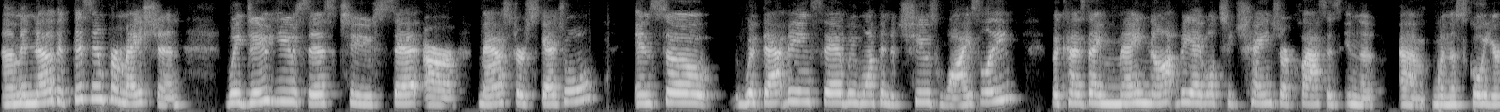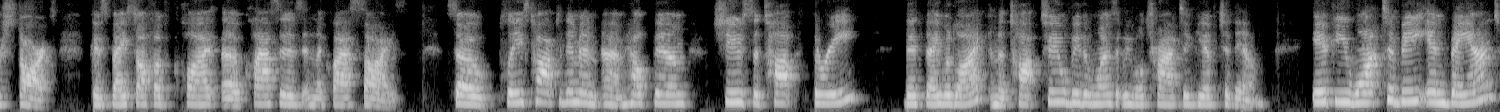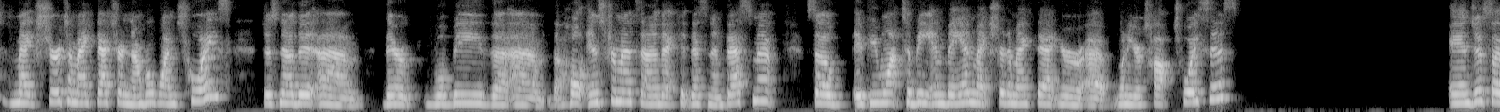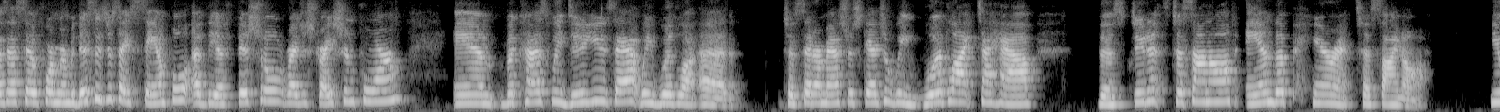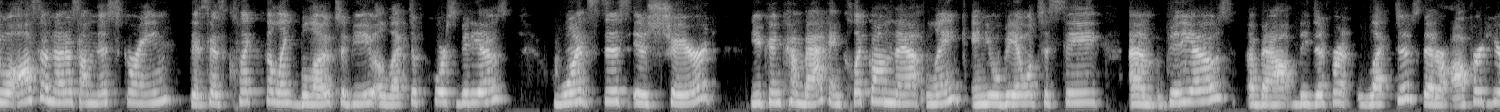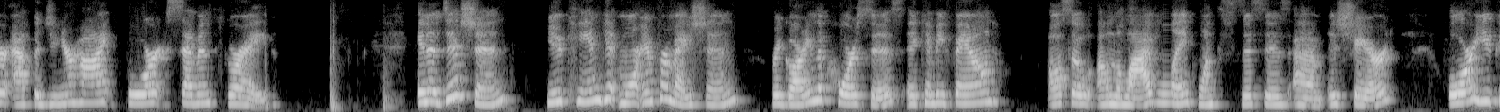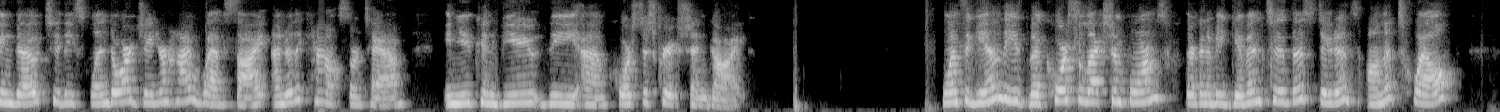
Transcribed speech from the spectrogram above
Um, and know that this information, we do use this to set our master schedule. And so with that being said, we want them to choose wisely because they may not be able to change their classes in the um, when the school year starts because based off of cl- uh, classes and the class size. So please talk to them and um, help them choose the top three that they would like, and the top two will be the ones that we will try to give to them. If you want to be in band, make sure to make that your number one choice. Just know that um, there will be the um, the whole instruments. I know that could, that's an investment. So if you want to be in band, make sure to make that your uh, one of your top choices. And just as I said before, remember this is just a sample of the official registration form. And because we do use that, we would like uh, to set our master schedule. We would like to have the students to sign off and the parent to sign off. You will also notice on this screen that says click the link below to view elective course videos. Once this is shared, you can come back and click on that link and you'll be able to see um, videos about the different electives that are offered here at the junior high for seventh grade. In addition, you can get more information regarding the courses. It can be found also on the live link once this is, um, is shared. Or you can go to the Splendora Junior High website under the Counselor tab and you can view the um, course description guide. Once again, these the course selection forms, they're going to be given to the students on the 12th.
